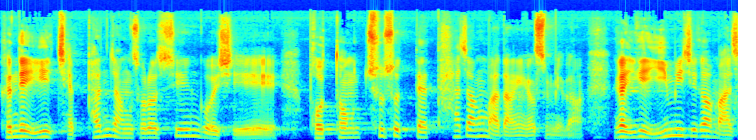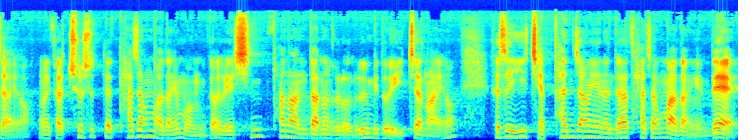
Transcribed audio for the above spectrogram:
근데 이 재판 장소로 쓰인 곳이 보통 추수 때 타작 마당이었습니다. 그러니까 이게 이미지가 맞아요. 그러니까 추수 때 타작 마당이 뭡니까? 그게 심판한다는 그런 의미도 있잖아요. 그래서 이 재판장에 있는 데가 타작 마당인데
